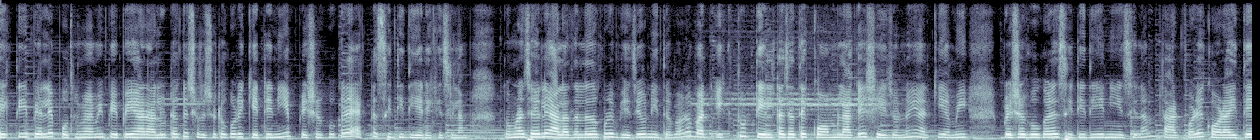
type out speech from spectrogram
দেখতেই পেলে প্রথমে আমি পেঁপে আর আলুটাকে ছোটো ছোটো করে কেটে নিয়ে প্রেশার কুকারে একটা সিটি দিয়ে রেখেছিলাম। তোমরা চাইলে আলাদা আলাদা করে ভেজেও নিতে পারো বাট একটু তেলটা যাতে কম লাগে সেই জন্যই আর কি আমি প্রেশার কুকারে সিটি দিয়ে নিয়েছিলাম। তারপরে কড়াইতে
